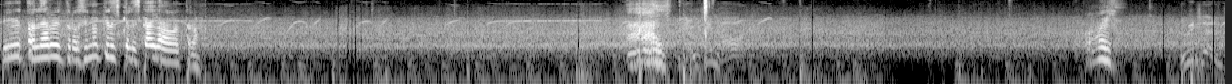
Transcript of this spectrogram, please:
Pita al árbitro si no quieres que les caiga otro. Ay, Goes in hard. ay, He returns it. ay, mi rey. Cállese, desgraciado. Slides in. Mira. He's cutting towards the goal. He's This going way. all the way. What an opportunity. Ah, qué bonito. He's parried it away. Defender, midfielder, has removed the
